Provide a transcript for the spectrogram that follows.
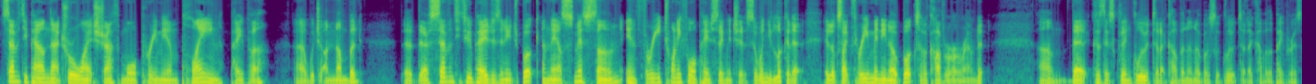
Seventy pound natural white Strathmore premium plain paper, uh, which are numbered. Uh, there are 72 pages in each book, and they are Smyth sewn in three 24 page signatures. So when you look at it, it looks like three mini notebooks with a cover around it. Um, because it's been glued to that cover, and the notebooks are glued to that cover. The paper is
